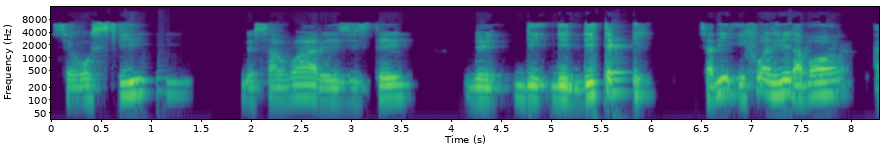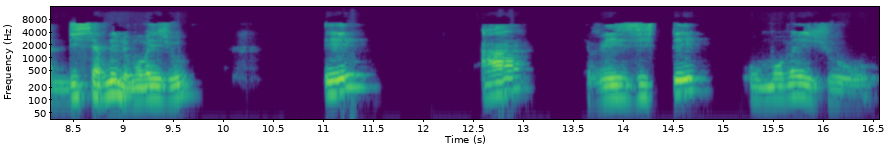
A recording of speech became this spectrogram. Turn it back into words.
c'est aussi de savoir résister, de, de, de détecter. C'est-à-dire, il faut arriver d'abord à discerner le mauvais jour et à résister au mauvais jour.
